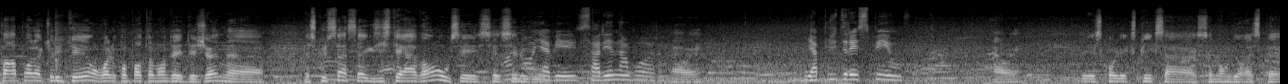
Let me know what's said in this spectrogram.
Par rapport à l'actualité, on voit le comportement des, des jeunes. euh, Est-ce que ça, ça existait avant ou c'est Ah non, nouveau il y avait, ça n'a rien à voir. Ah ouais Il n'y a plus de respect. en fait. Ah ouais Est-ce qu'on l'explique, ce manque de respect?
